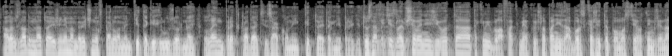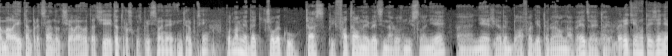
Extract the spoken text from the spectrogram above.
ale vzhľadom na to aj, že nemáme väčšinu v parlamente, tak je iluzórne len predkladať zákony, keď to aj tak neprejde. To znamená, Chcete zlepšovanie života takými blafakmi, ako išla pani Záborská, že to pomôcť tehotným ženám, ale je tam predsa len dlhšia lehota, či je to trošku sprísňovanie interrupcie? Podľa mňa dať človeku čas pri fatálnej veci na rozmyslenie e, nie je žiaden blafak, je to reálna vec. A je to. Beriete ho tej žene?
